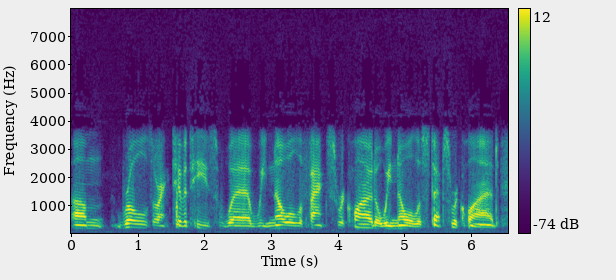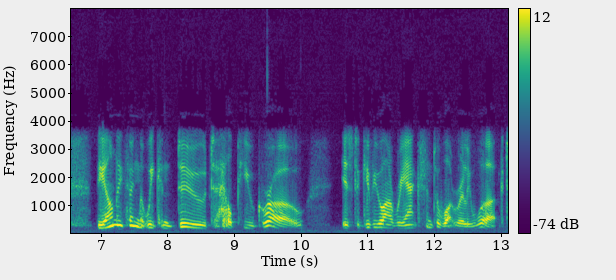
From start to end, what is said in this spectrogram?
um, roles or activities where we know all the facts required or we know all the steps required, the only thing that we can do to help you grow is to give you our reaction to what really worked.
